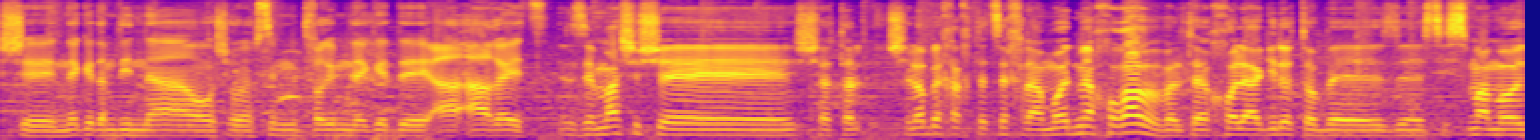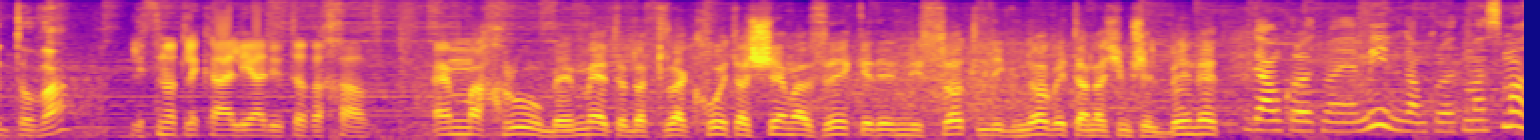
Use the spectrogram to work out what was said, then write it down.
שנגד המדינה או שעושים דברים נגד אה, הארץ. זה משהו ש... שאתה... שלא בהכרח אתה צריך לעמוד מאחוריו, אבל אתה יכול להגיד אותו באיזו סיסמה מאוד טובה. לפנות לקהל יעד יותר רחב. הם מכרו באמת, לקחו את השם הזה כדי לנסות לגנוב את האנשים של בנט. גם קולות מהימין, גם קולות מהשמאל.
